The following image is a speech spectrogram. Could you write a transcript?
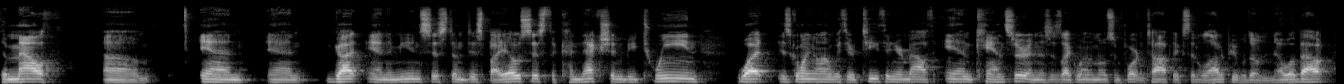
the mouth um, and and gut and immune system dysbiosis, the connection between what is going on with your teeth and your mouth and cancer. And this is like one of the most important topics that a lot of people don't know about.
